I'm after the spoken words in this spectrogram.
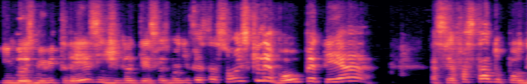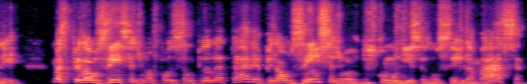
em 2013 em gigantescas manifestações que levou o PT a, a ser afastado do poder. Mas pela ausência de uma posição proletária, pela ausência uma, dos comunistas no seio da massa,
